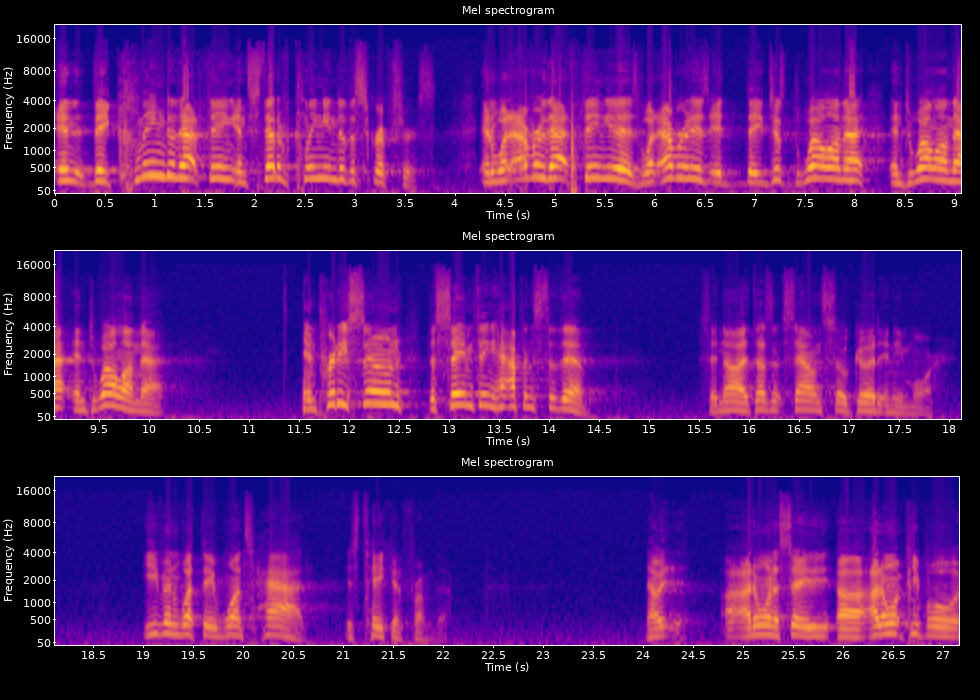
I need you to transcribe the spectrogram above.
And they cling to that thing instead of clinging to the scriptures. And whatever that thing is, whatever it is, it, they just dwell on that and dwell on that and dwell on that. And pretty soon, the same thing happens to them. Say, no, it doesn't sound so good anymore. Even what they once had is taken from them. Now, I don't want to say, uh, I don't want people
